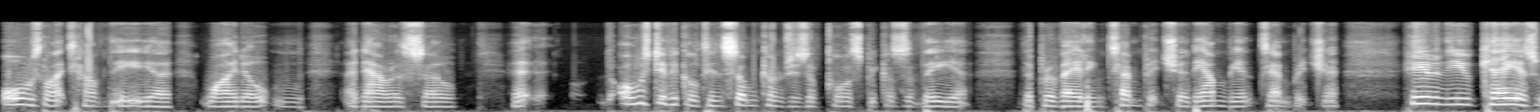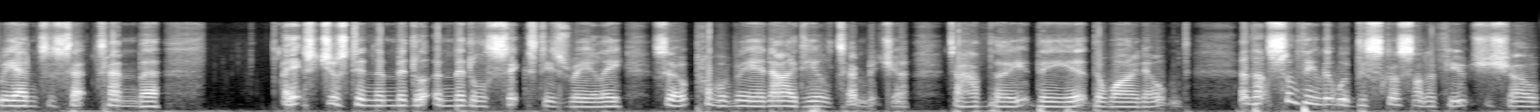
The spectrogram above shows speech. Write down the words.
Always like to have the uh, wine open an hour or so. Uh, always difficult in some countries of course because of the uh, the prevailing temperature the ambient temperature. Here in the UK as we enter September it's just in the middle middle 60s really, so probably an ideal temperature to have the the the wine opened, and that's something that we'll discuss on a future show.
